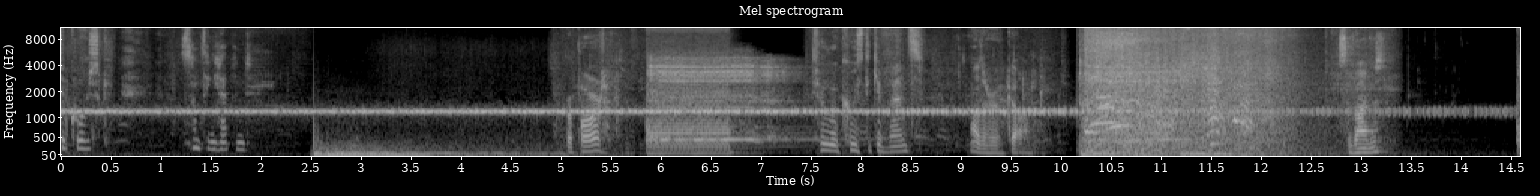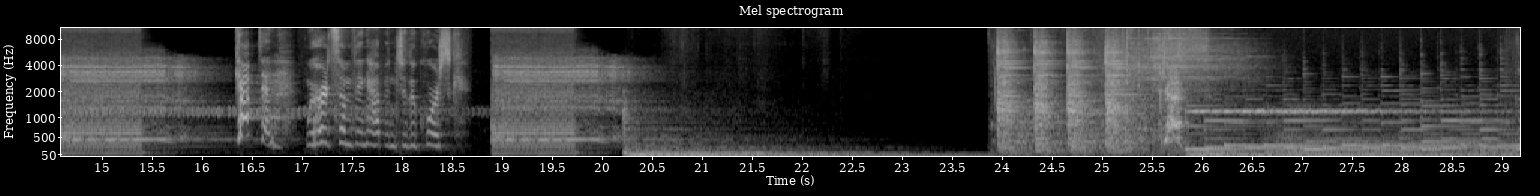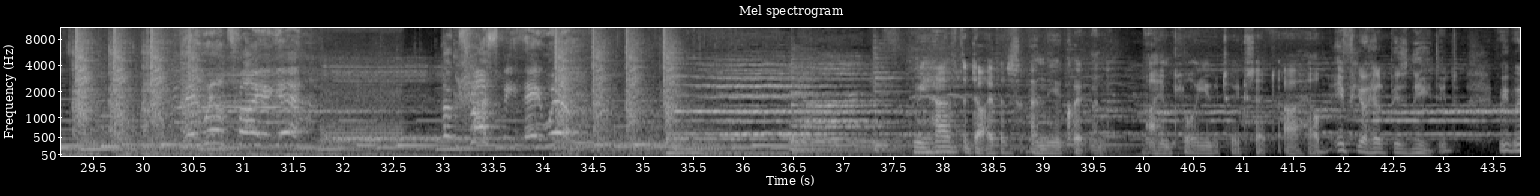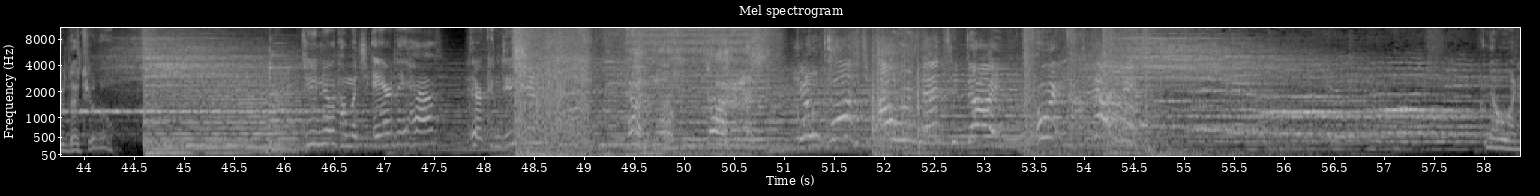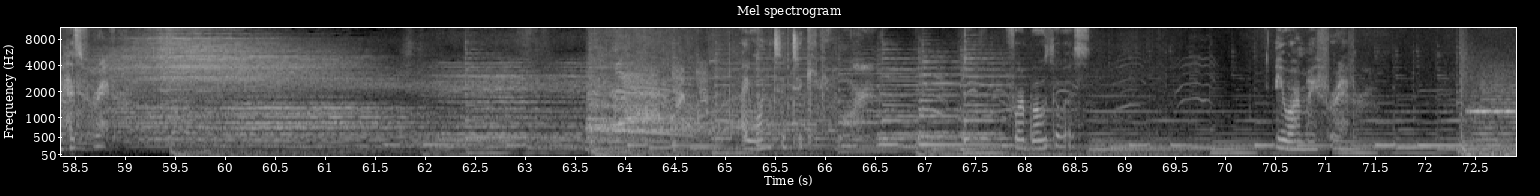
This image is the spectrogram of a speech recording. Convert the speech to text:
to Kursk. Something happened. Report. Two acoustic events. Mother of God. Survivors? Captain! We heard something happened to the Kursk. Trust me, they will. We have the divers and the equipment. I implore you to accept our help. If your help is needed, we will let you know. Do you know how much air they have? Their condition? You want our men to die for nothing! No one has forever. Wanted to give you more. For both of us. You are my forever.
